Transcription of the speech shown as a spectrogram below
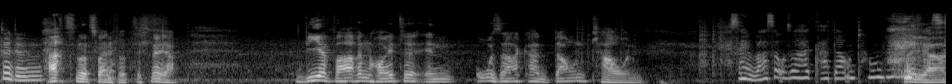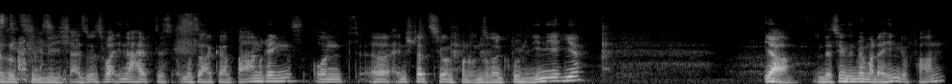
Tudum. 18.42 Uhr, naja. Wir waren heute in Osaka Downtown. Was war es Osaka Downtown? Ist so nicht- ziemlich. Also es war innerhalb des Osaka Bahnrings und äh, Endstation von unserer grünen Linie hier. Ja, und deswegen sind wir mal dahin gefahren,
